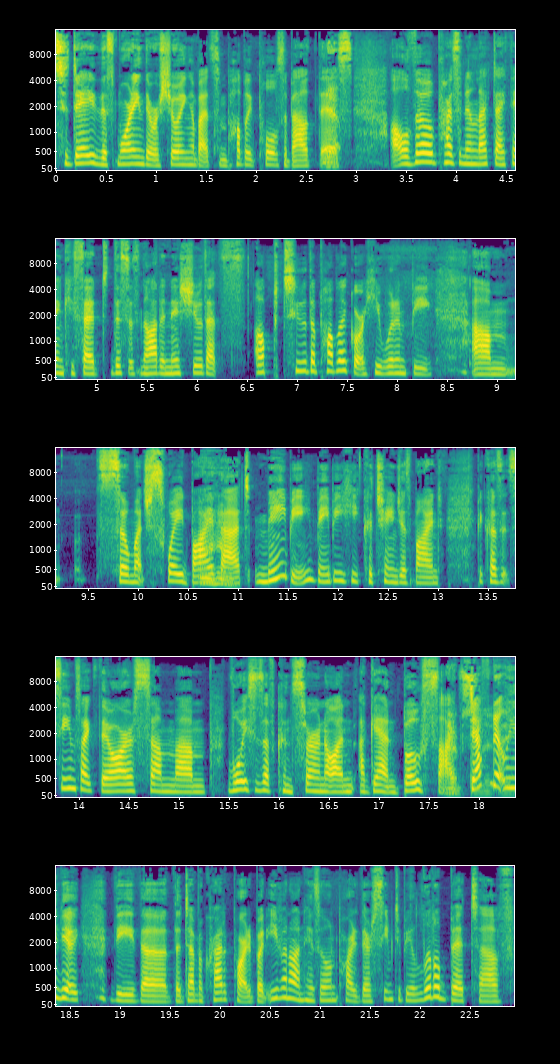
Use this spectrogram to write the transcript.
today this morning they were showing about some public polls about this. Although president-elect i think he said this is not an issue that's up to the public or he wouldn't be um, so much swayed by that. Maybe maybe he could change his mind because it seems like there are some um, voices of concern on again both sides. Absolutely. definitely the, the the the democratic party but even on his own party there seemed to be a little bit of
